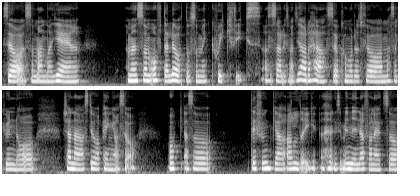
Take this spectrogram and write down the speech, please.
så som andra ger men som ofta låter som en quick fix. Alltså så liksom att gör det här så kommer du att få massa kunder och tjäna stora pengar och så. Och alltså, det funkar aldrig. Liksom, I min erfarenhet så,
